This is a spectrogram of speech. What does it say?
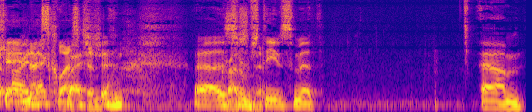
Okay, right, next, question. Uh, this is from it. Steve Smith. Um,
